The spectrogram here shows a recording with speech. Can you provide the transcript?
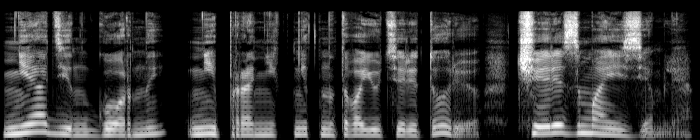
Ни один горный не проникнет на твою территорию через мои земли.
